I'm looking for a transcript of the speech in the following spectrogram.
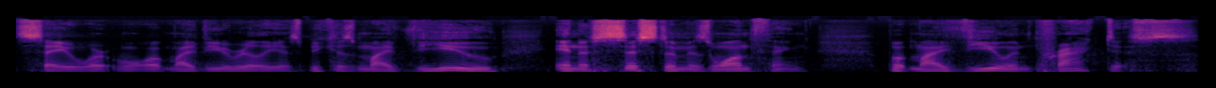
say what, my view really is. Because my view in a system is one thing, but my view in practice,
